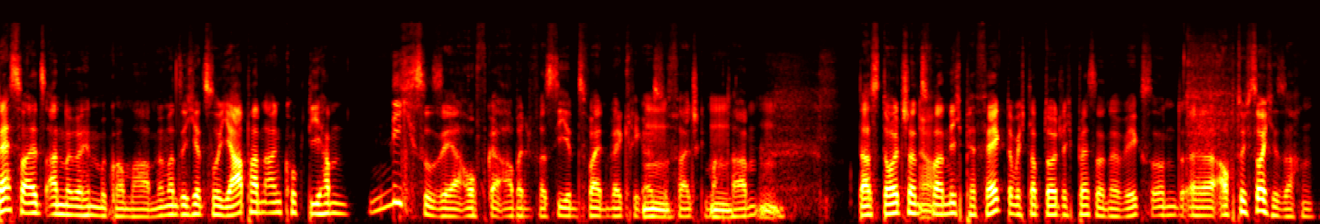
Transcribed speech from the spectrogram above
besser als andere hinbekommen haben. Wenn man sich jetzt so Japan anguckt, die haben nicht so sehr aufgearbeitet, was sie im Zweiten Weltkrieg alles so Mhm. falsch gemacht Mhm. haben. Da ist Deutschland Ja. zwar nicht perfekt, aber ich glaube deutlich besser unterwegs und äh, auch durch solche Sachen.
